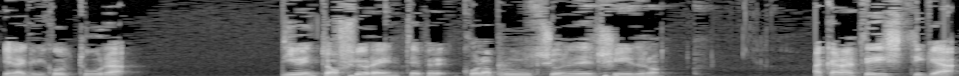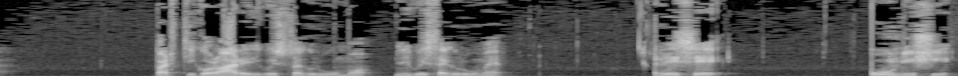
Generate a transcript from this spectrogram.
e l'agricoltura diventò fiorente per, con la produzione del cedro. La caratteristica particolare di questo agrumo, di questo agrume rese unici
